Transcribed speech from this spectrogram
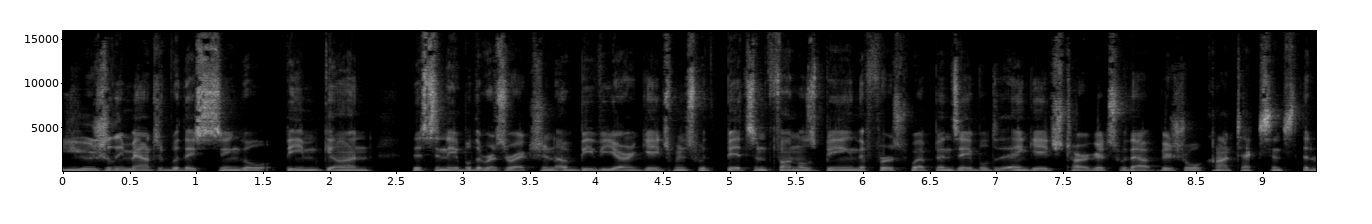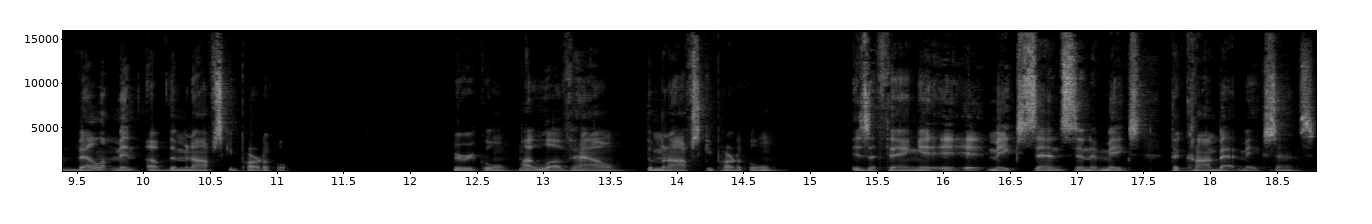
usually mounted with a single beam gun. This enabled the resurrection of BVR engagements with bits and funnels being the first weapons able to engage targets without visual contact since the development of the Minovsky particle. Very cool. I love how the Minovsky particle is a thing. It, it, it makes sense and it makes the combat make sense.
